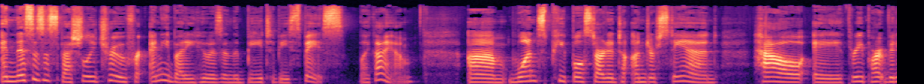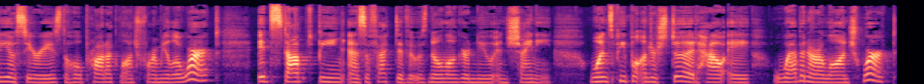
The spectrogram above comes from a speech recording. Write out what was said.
And this is especially true for anybody who is in the B2B space, like I am. Um, once people started to understand how a three part video series, the whole product launch formula worked, it stopped being as effective. It was no longer new and shiny. Once people understood how a webinar launch worked,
